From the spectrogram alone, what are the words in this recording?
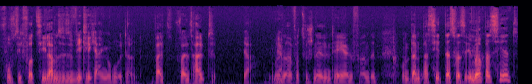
50 vor Ziel haben sie sie wirklich eingeholt dann, weil es halt, ja, weil ja. sie einfach zu schnell hinterher gefahren sind. Und dann passiert das, was immer passiert,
